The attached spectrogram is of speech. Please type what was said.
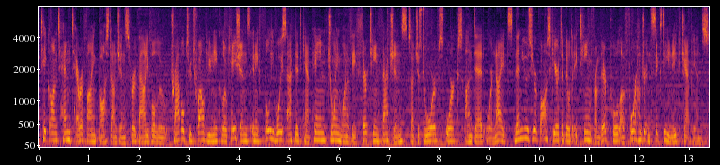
Take on 10 terrifying boss dungeons for valuable loot, travel to 12 unique locations in a fully voice-acted campaign, join one of the 13 factions such as dwarves, orcs, undead, or knights, then use your boss gear to build a team from their pool of 460 unique champions.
